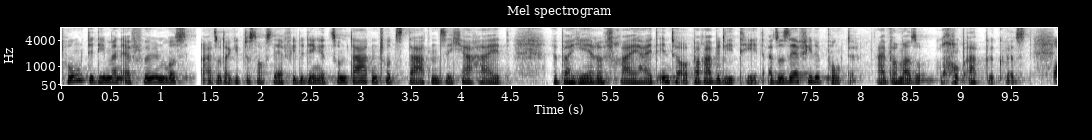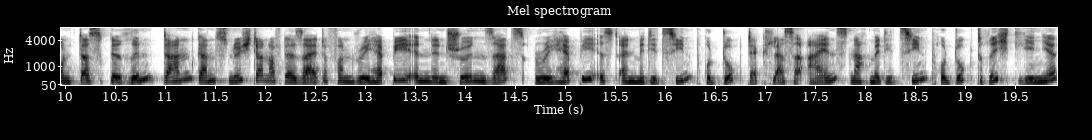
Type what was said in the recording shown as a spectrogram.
Punkte, die man erfüllen muss. Also da gibt es noch sehr viele Dinge zum Datenschutz, Datensicherheit, Barrierefreiheit, Interoperabilität. Also sehr viele Punkte. Einfach mal so grob abgekürzt. Und das gerinnt dann ganz nüchtern auf der Seite von Rehappy in den schönen Satz, Rehappy ist ein Medizinprodukt der Klasse 1 nach Medizinproduktrichtlinie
